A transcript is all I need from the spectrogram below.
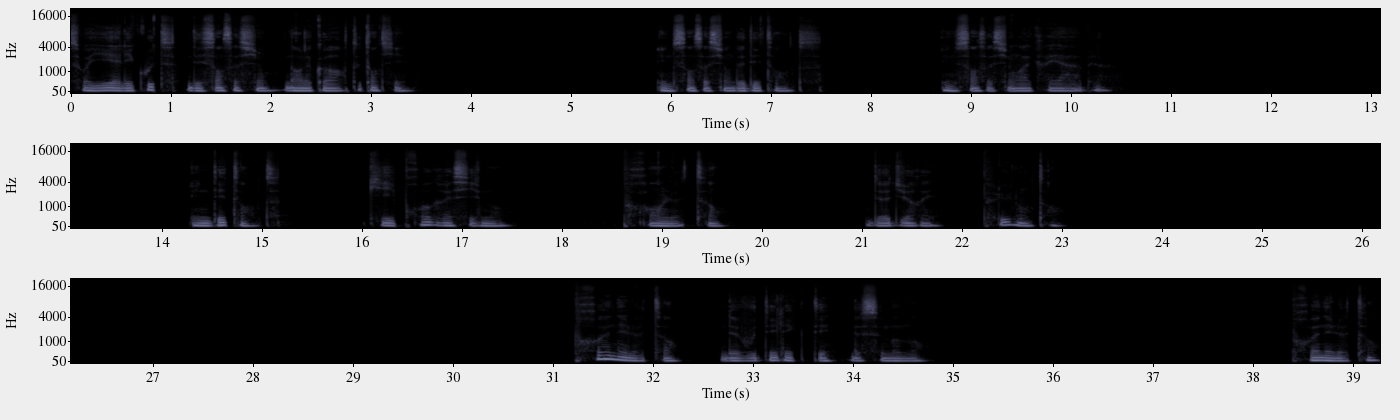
Soyez à l'écoute des sensations dans le corps tout entier. Une sensation de détente, une sensation agréable, une détente qui progressivement prend le temps de durer plus longtemps. Prenez le temps de vous délecter de ce moment. Prenez le temps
